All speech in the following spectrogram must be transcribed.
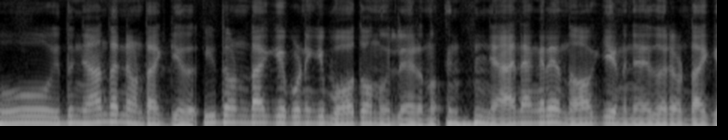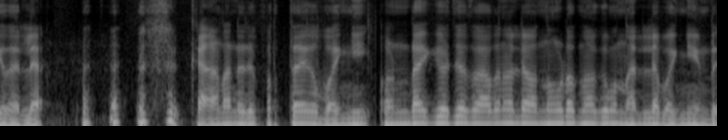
ഓ ഇത് ഞാൻ തന്നെ ഉണ്ടാക്കിയത്. ഇത് ഉണ്ടാക്കിയപ്പോൾ എനിക്ക് ബോധമൊന്നുമില്ലായിരുന്നു. ഞാൻ അങ്ങനെ നോക്കിയാണ്. ഞാൻ ഇതുവരെ ഉണ്ടാക്കിയതല്ല. കാണാൻ ഒരു പ്രത്യേക ഭംഗി. ഉണ്ടാക്കി വെച്ച സാധനമല്ല ഒന്നും കൂടെ നോക്കുമ്പോൾ നല്ല ഭംഗിയുണ്ട്.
